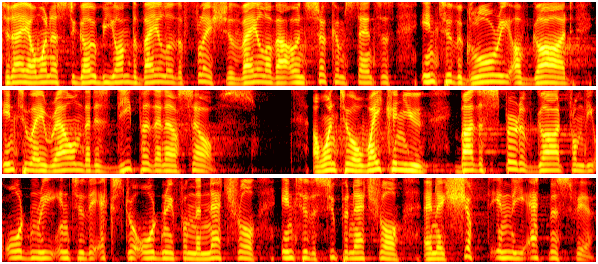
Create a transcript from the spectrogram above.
Today, I want us to go beyond the veil of the flesh, the veil of our own circumstances, into the glory of God, into a realm that is deeper than ourselves. I want to awaken you by the Spirit of God from the ordinary into the extraordinary, from the natural into the supernatural, and a shift in the atmosphere.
